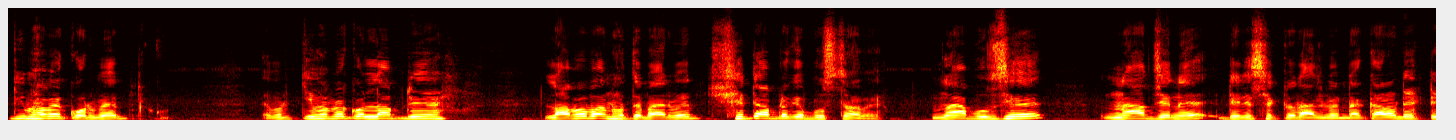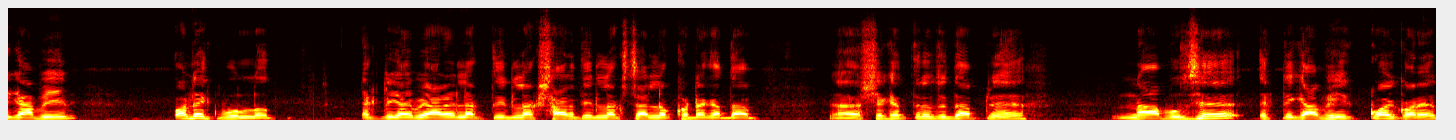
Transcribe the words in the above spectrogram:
কীভাবে করবেন, এবার কীভাবে করলে আপনি লাভবান হতে পারবেন, সেটা আপনাকে বুঝতে হবে। না বুঝে, না জেনে ডেয়ারি সেক্টরে আসবেন না, কারণ একটি গাভীর অনেক মূল্য। একটি গাভী আড়াই লাখ, তিন লাখ, সাড়ে তিন লাখ, চার লক্ষ টাকা দাম। সেক্ষেত্রে যদি আপনি না বুঝে একটি গাভী ক্রয় করেন,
